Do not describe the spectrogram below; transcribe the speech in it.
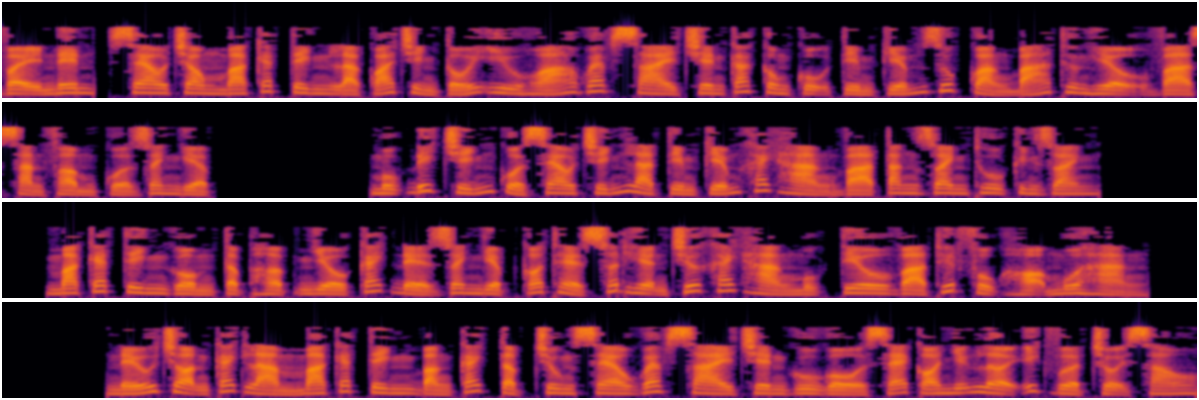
Vậy nên, SEO trong marketing là quá trình tối ưu hóa website trên các công cụ tìm kiếm giúp quảng bá thương hiệu và sản phẩm của doanh nghiệp. Mục đích chính của SEO chính là tìm kiếm khách hàng và tăng doanh thu kinh doanh. Marketing gồm tập hợp nhiều cách để doanh nghiệp có thể xuất hiện trước khách hàng mục tiêu và thuyết phục họ mua hàng. Nếu chọn cách làm marketing bằng cách tập trung SEO website trên Google sẽ có những lợi ích vượt trội sau.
